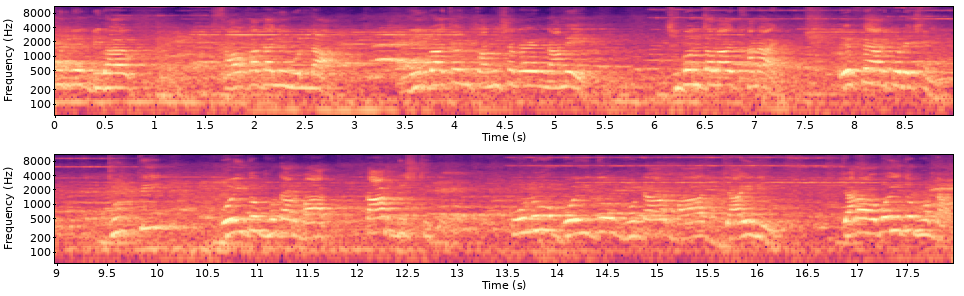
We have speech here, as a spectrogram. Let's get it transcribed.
পূর্বের বিধায়ক শওকাত আলী মোল্লা নির্বাচন কমিশনারের নামে জীবনতলা থানায় এফআইআর করেছেন। যুক্তি, বৈধ ভোটার বাদ তার দৃষ্টিতে। কোনো বৈধ ভোটার বাদ যায়নি। যারা অবৈধ ভোটার,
